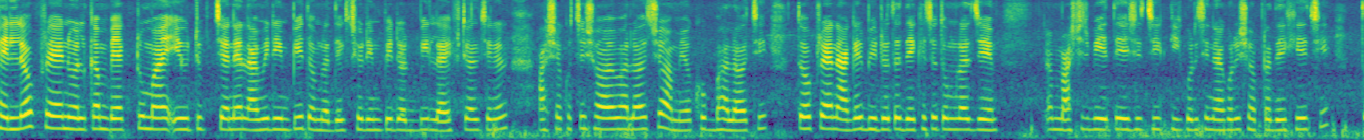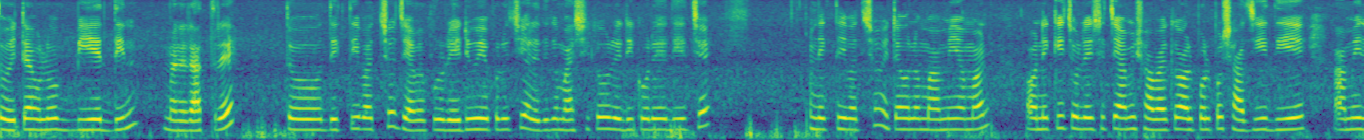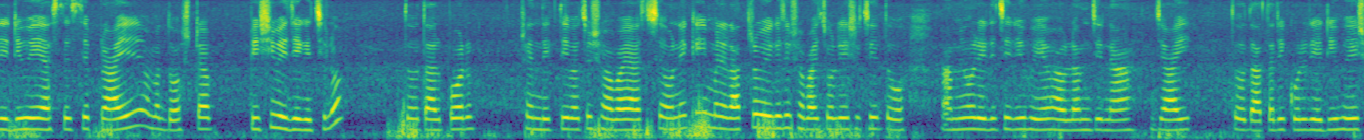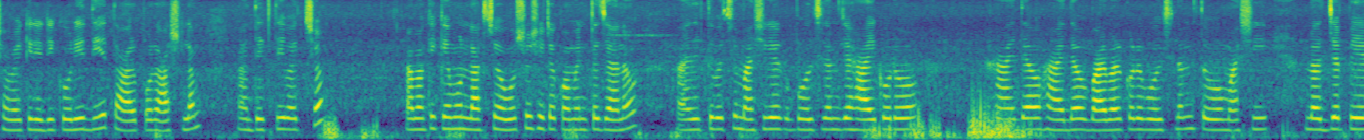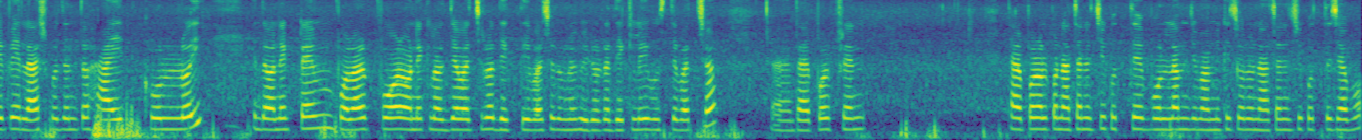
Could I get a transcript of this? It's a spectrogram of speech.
Hello friend welcome back to my YouTube channel আমি রিম্পি, তোমরা দেখছ Rimpi dot B lifestyle channel আশা করছি সবাই ভালো আছো, আমিও খুব ভালো আছি। তো ফ্রেন্ড আগের ভিডিওতে দেখেছ তোমরা যে, মাসির বিয়েতে এসেছি, কি করেছি না করি সবটা দেখিয়েছি। তো এটা হলো বিয়ের দিন মানে রাত্রে। তো দেখতেই পাচ্ছ যে, আমি পুরো রেডি হয়ে পড়েছি, আর এদিকে মাসিকেও রেডি করে দিয়েছে। দেখতেই পাচ্ছ, এটা হলো মামি আমার। অনেকেই চলে এসেছে, আমি সবাইকে অল্প অল্প সাজিয়ে দিয়ে আমি রেডি হয়ে আস্তে আস্তে প্রায় আমার দশটা বেশি বেজে গেছিল। তো তারপর ফ্রেন্ড দেখতেই পাচ্ছ সবাই আসছে। অনেকেই মানে রাত্র হয়ে গেছে, সবাই চলে এসেছে। তো আমিও রেডি চেডি হয়ে ভাবলাম যে না, যাই। তো তাড়াতাড়ি করে রেডি হয়ে সবাইকে রেডি করিয়ে দিয়ে তারপর আসলাম। আর দেখতেই পাচ্ছ আমাকে কেমন লাগছে অবশ্যই সেটা কমেন্টে জানাও। আর দেখতে পাচ্ছ মাসিকে বলছিলাম যে, হাই করো, হাই দাও হাই দাও। বারবার করে বলছিলাম। তো মাসি লজ্জা পেয়ে পেয়ে লাস্ট পর্যন্ত হাই করলোই। কিন্তু অনেক টাইম বলার পর অনেক লজ্জা পাচ্ছিলো। দেখতেই পাচ্ছ, তোমরা ভিডিওটা দেখলেই বুঝতে পারছ তারপর ফ্রেন্ড তারপর অল্প নাচানাচি করতে বললাম যে, মামিকে চলো নাচানাচি করতে যাব।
